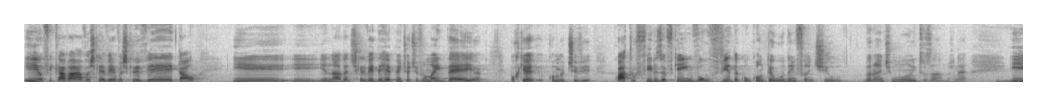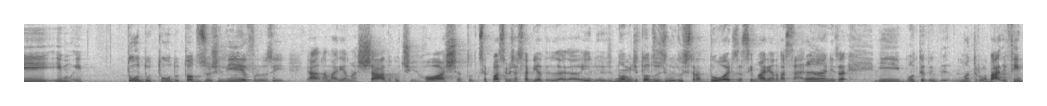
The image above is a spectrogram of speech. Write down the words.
E eu ficava, ah, vou escrever, vou escrever e tal, e, e, e nada de escrever. De repente eu tive uma ideia, porque como eu tive quatro filhos, eu fiquei envolvida com conteúdo infantil durante muitos anos, né? Uhum. E, e, e, tudo, tudo, todos os livros, e Ana Maria Machado, Ruth Rocha, tudo que você possa, eu já sabia eh, eh, o nome de todos os ilustradores, assim, Mariana Bassaranes, eh, e uhum. Monteiro Lobato, enfim,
